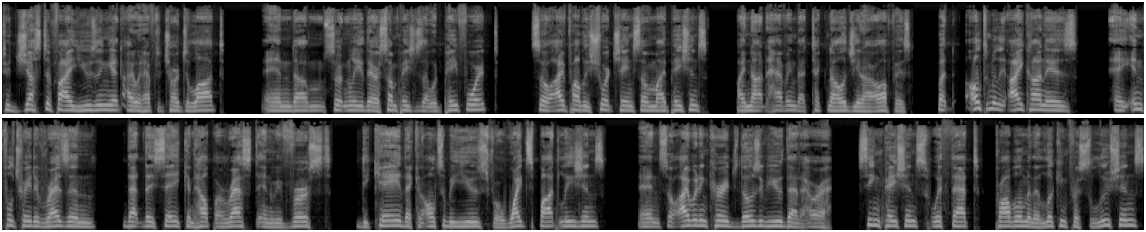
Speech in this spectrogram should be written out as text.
to justify using it, I would have to charge a lot. And um, certainly there are some patients that would pay for it. So I probably shortchanged some of my patients by not having that technology in our office. But ultimately, Icon is a infiltrative resin that they say can help arrest and reverse decay that can also be used for white spot lesions. And so I would encourage those of you that are seeing patients with that problem and they're looking for solutions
